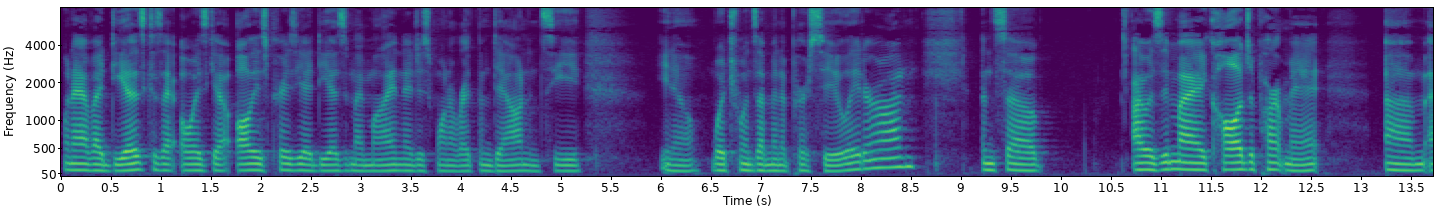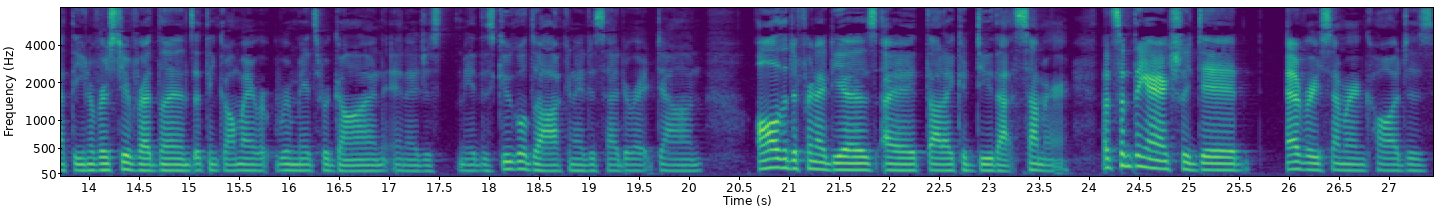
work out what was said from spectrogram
when I have ideas because I always get all these crazy ideas in my mind and I just want to write them down and see, you know, which ones I'm going to pursue later on. And so I was in my college apartment um, at the University of Redlands. I think all my roommates were gone, and I just made this Google Doc and I decided to write down all the different ideas I thought I could do that summer. That's something I actually did every summer in college is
